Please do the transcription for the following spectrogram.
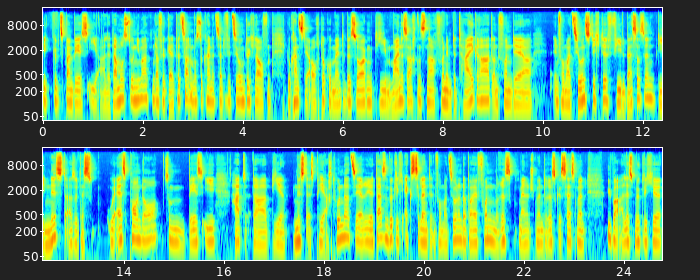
Die gibt es beim BSI alle. Da musst du niemandem dafür Geld bezahlen, da musst du keine Zertifizierung durchlaufen. Du kannst dir auch Dokumente besorgen, die meines Erachtens nach von dem Detailgrad und von der Informationsdichte viel besser sind. Die NIST, also das US-Pendant zum BSI, hat da die NIST SP 800 Serie. Da sind wirklich exzellente Informationen dabei von Risk Management, Risk Assessment, über alles Mögliche.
